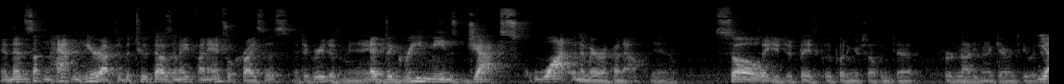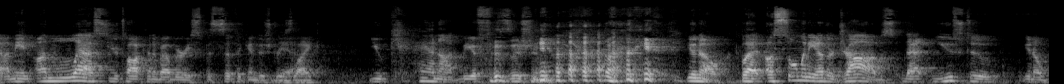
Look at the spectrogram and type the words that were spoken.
And then something happened here after the 2008 financial crisis. A degree doesn't mean A degree means jack squat in America now. Yeah. So, So you're just basically putting yourself in debt for not even a guarantee with yeah, I mean, unless you're talking about very specific industries Yeah. like you cannot be a physician, you know, but uh, so many other jobs that used to, you know,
